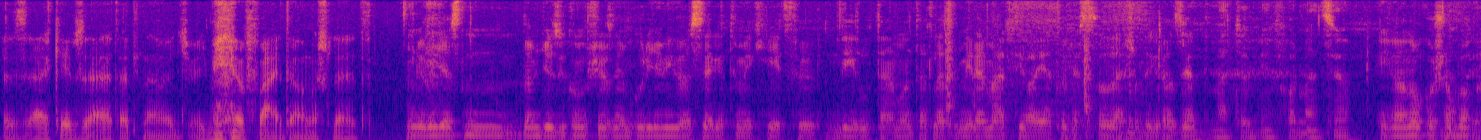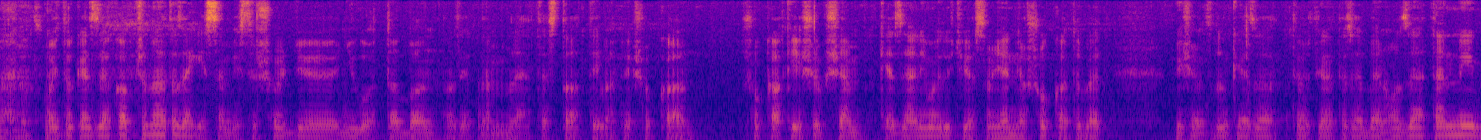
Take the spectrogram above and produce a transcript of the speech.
ez elképzelhetetlen, hogy, hogy milyen fájdalmas lehet. Igen, ugye ezt nem győzzük hangsúlyozni, amikor ugye mi beszélgetünk még hétfő délután van, tehát lehet, hogy mire már ti halljátok ezt az adást, addigra azért. Már több információ. Igen, okosabbak vagytok ezzel kapcsolatban, hát az egészen biztos, hogy nyugodtabban azért nem lehet ezt a témát még sokkal, sokkal később sem kezelni, majd úgyhogy azt mondja, ennél sokkal többet mi sem tudunk ez a történethez ebben hozzátenni.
